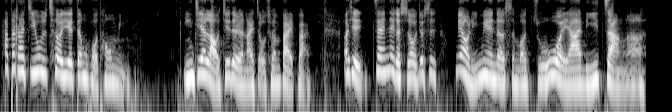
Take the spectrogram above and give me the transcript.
它大概几乎是彻夜灯火通明，迎接老街的人来走村拜拜。而且在那个时候，就是庙里面的什么主委啊、里长啊，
